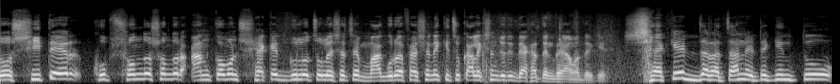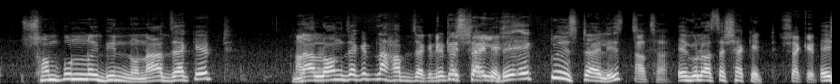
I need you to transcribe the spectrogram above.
তো শীতের খুব সুন্দর সুন্দর আনকমনগুলো চলে এসেছে। মাগুরা ফ্যাশনে কিছু কালেকশন যদি দেখাতেন ভাই আমাদেরকে। জ্যাকেট যারা চান এটা কিন্তু সম্পূর্ণই ভিন্ন। না জ্যাকেট না লং জ্যাকেট না হাফ জ্যাকেট এটা stylish, একটু স্টাইলিশ আচ্ছা। এগুলো আছে শ্যাকেট জ্যাকেট এই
